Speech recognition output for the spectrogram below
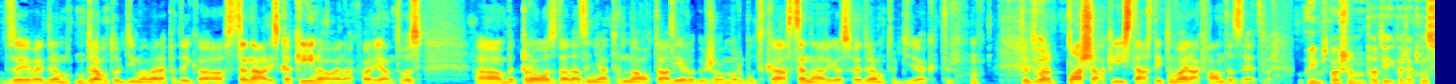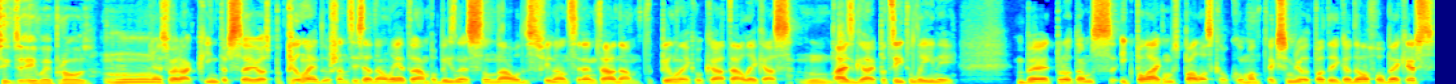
dzēja vai dram nu, dramaturgija. Man vairāk patīk kā scenārijs, kā kino vairāk variantos. Uh, bet proza tādā ziņā tur nav tāda ierobežojuma, varbūt kā scenārijos vai dramaturgijā, tur, tur var plašāk izstāstīt un vairāk fantazēt. Var. Vai jums pašam patīk vairāk lasīt dzēju vai prozu? Mm, es vairāk interesējos par pilnveidošanas visādām lietām, par biznesa un naudas finansējumu tādām. Pilnīgi kā tā liekas, aizgāja pa citu līniju. Bet, protams, ik pa laikam es palasu kaut ko. Man teiksim, ļoti patīk Adolfo Bekers,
